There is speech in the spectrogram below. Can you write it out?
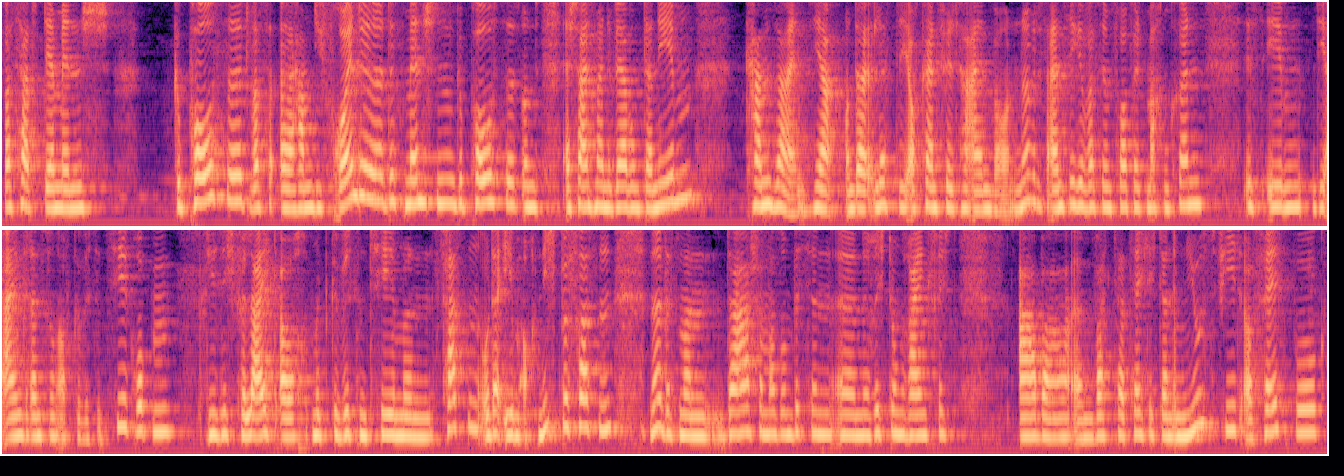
was hat der Mensch gepostet, was äh, haben die Freunde des Menschen gepostet und erscheint meine Werbung daneben. Kann sein, ja. Und da lässt sich auch kein Filter einbauen. Ne? Das Einzige, was wir im Vorfeld machen können, ist eben die Eingrenzung auf gewisse Zielgruppen, die sich vielleicht auch mit gewissen Themen fassen oder eben auch nicht befassen, ne? dass man da schon mal so ein bisschen äh, eine Richtung reinkriegt. Aber ähm, was tatsächlich dann im Newsfeed auf Facebook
